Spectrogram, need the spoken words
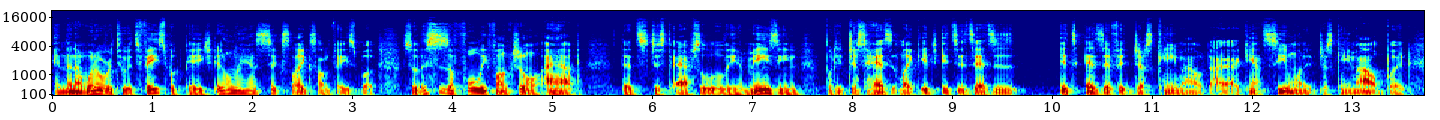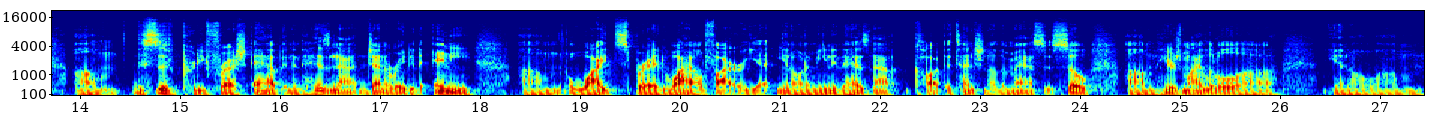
And then I went over to its Facebook page. It only has 6 likes on Facebook. So this is a fully functional app that's just absolutely amazing, but it just hasn't like it, it's it's as it's as if it just came out. I, I can't see when it just came out, but um, this is a pretty fresh app and it has not generated any um, widespread wildfire yet. You know what I mean? It has not caught attention of the masses. So um, here's my little, uh, you know, um,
